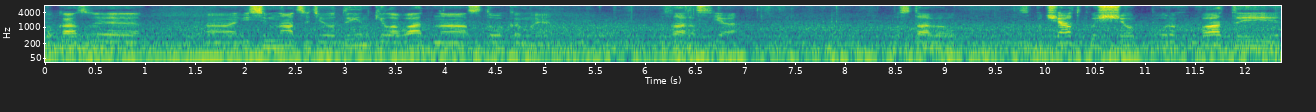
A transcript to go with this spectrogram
Показує 18,1 кВт на 100 км. Зараз я поставив спочатку, щоб порахувати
